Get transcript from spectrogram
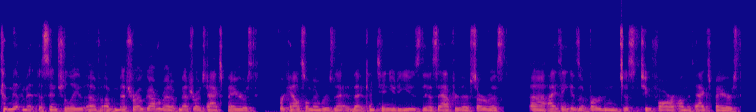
commitment essentially of, of Metro government, of Metro taxpayers for council members that, that continue to use this after their service, uh, I think is a burden just too far on the taxpayers.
